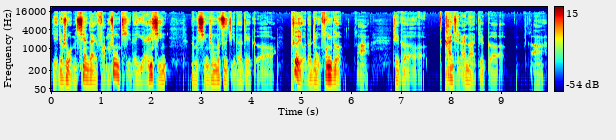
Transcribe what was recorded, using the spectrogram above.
也就是我们现在仿宋体的原型，那么形成了自己的这个特有的这种风格啊。这个看起来呢，这个啊，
